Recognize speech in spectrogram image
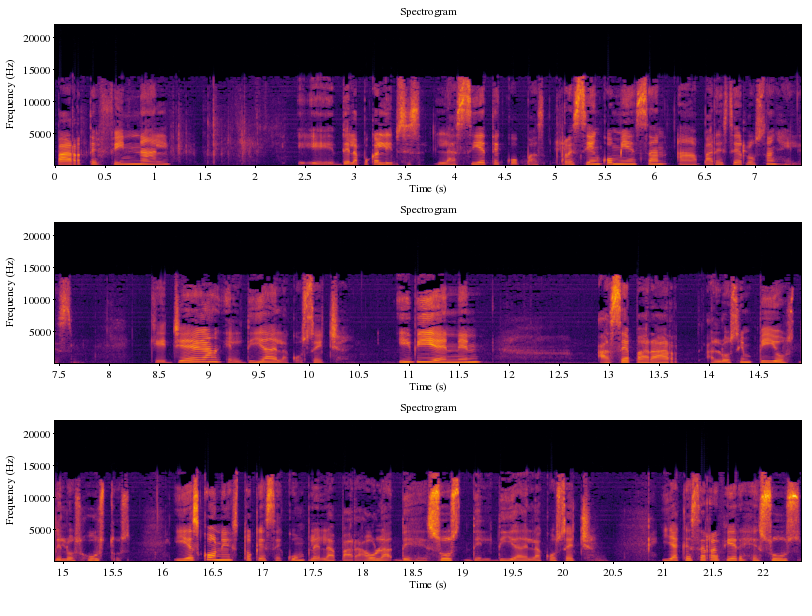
parte final eh, del Apocalipsis, las siete copas, recién comienzan a aparecer los ángeles, que llegan el día de la cosecha y vienen a separar a los impíos de los justos. Y es con esto que se cumple la parábola de Jesús del día de la cosecha. ¿Y a qué se refiere Jesús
